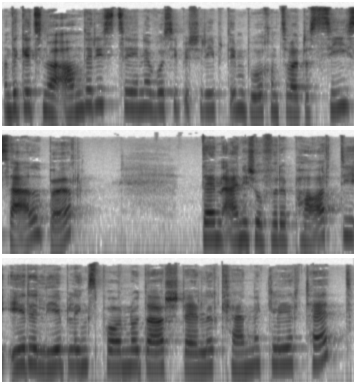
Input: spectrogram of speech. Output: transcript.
Und da gibt es noch eine andere Szene, wo sie beschreibt im Buch, und zwar, dass sie selber dann eigentlich auf einer Party ihren Lieblingspornodarsteller kennengelernt hat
